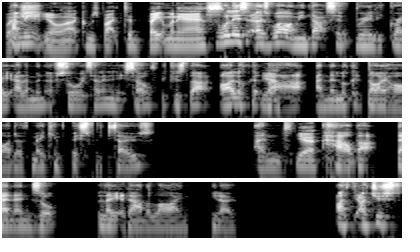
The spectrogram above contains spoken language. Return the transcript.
Which mean- you know that comes back to bite him in the ass. Well, is as well. I mean, that's a really great element of storytelling in itself because that I look at Yeah. that and then look at Die Hard of making fists with his toes, and yeah, how that then ends up later down the line. You know, I I just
